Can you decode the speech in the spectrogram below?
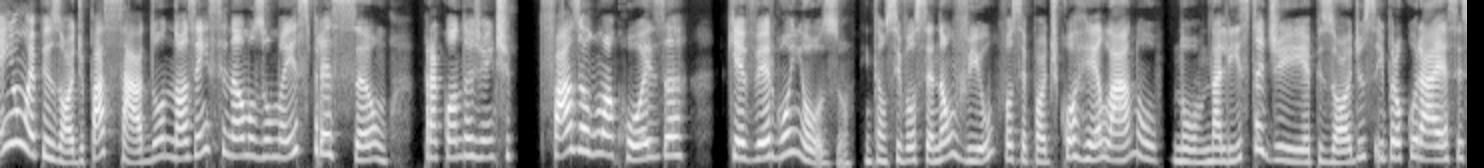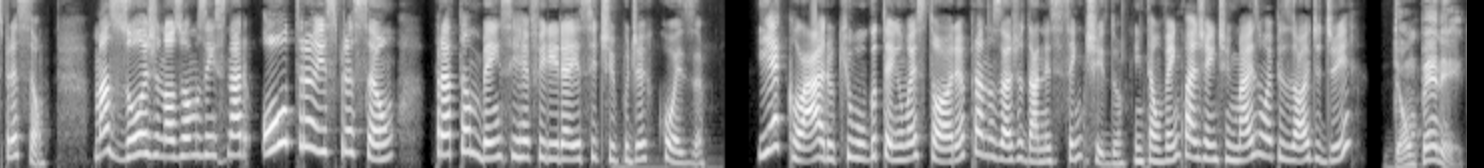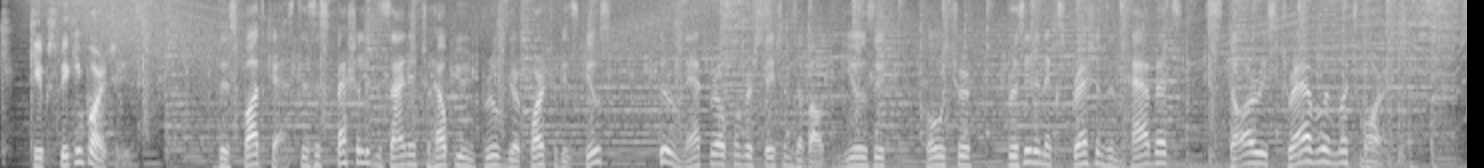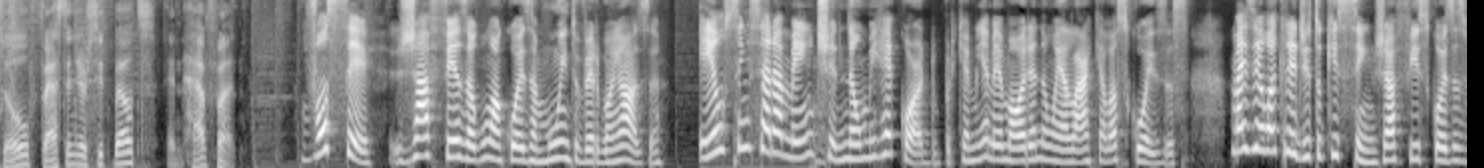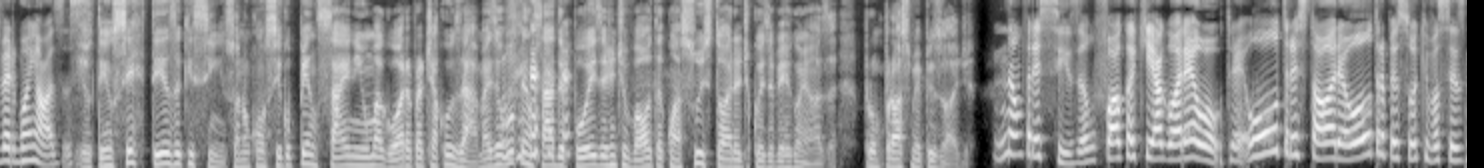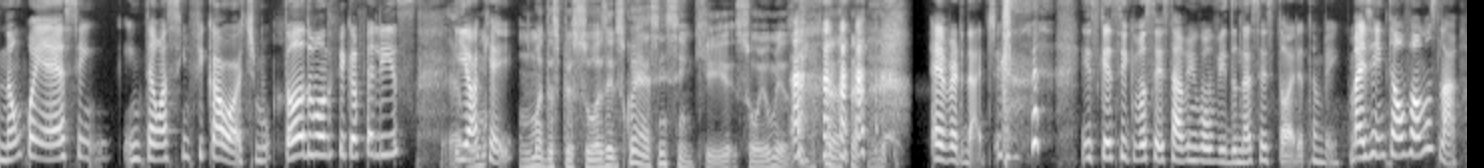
Em um episódio passado, nós ensinamos uma expressão para quando a gente faz alguma coisa que é vergonhoso. Então, se você não viu, você pode correr lá no, no, na lista de episódios e procurar essa expressão. Mas hoje nós vamos ensinar outra expressão para também se referir a esse tipo de coisa. E é claro que o Hugo tem uma história para nos ajudar nesse sentido. Então, vem com a gente em mais um episódio de Don't Panic! Keep speaking Portuguese. This podcast is especially designed to help you improve your Portuguese skills through natural conversations about music, culture, Brazilian expressions and habits, stories, travel, and much more. So, fasten your seatbelts and have fun. Você já fez alguma coisa muito vergonhosa? Eu, sinceramente, não me recordo, porque a minha memória não é lá aquelas coisas. Mas eu acredito que sim, já fiz coisas vergonhosas. Eu tenho certeza que sim, só não consigo pensar em nenhuma agora para te acusar, mas eu vou pensar depois e a gente volta com a sua história de coisa vergonhosa para um próximo episódio. Não precisa, o foco aqui agora é outra, é outra história, outra pessoa que vocês não conhecem, então assim fica ótimo. Todo mundo fica feliz é, e ok. Uma das pessoas eles conhecem sim, que sou eu mesmo. é verdade. Esqueci que você estava envolvido nessa história também. Mas então vamos lá.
